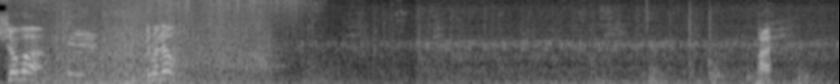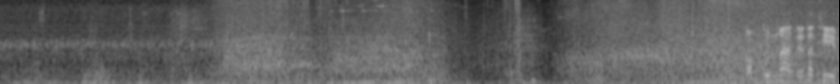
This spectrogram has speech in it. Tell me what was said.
เชวอร์ขึ้นมาเร็วไปขอบคุณมากเดลต้าทีม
